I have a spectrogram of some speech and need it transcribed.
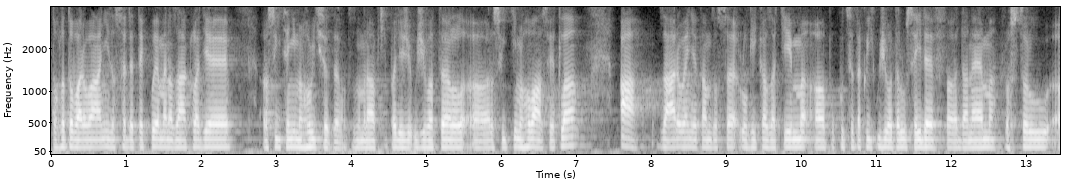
Tohleto varování zase detekujeme na základě rozsvícení mlhových světel. To znamená v případě, že uživatel eh, rozsvítí mlhová světla a Zároveň je tam zase logika zatím, eh, pokud se takových uživatelů sejde v daném prostoru eh,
